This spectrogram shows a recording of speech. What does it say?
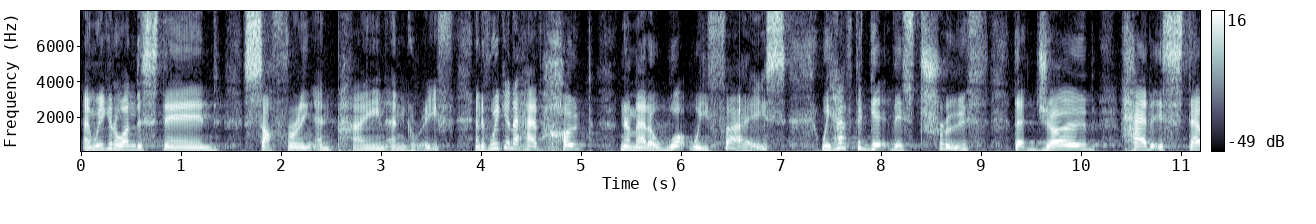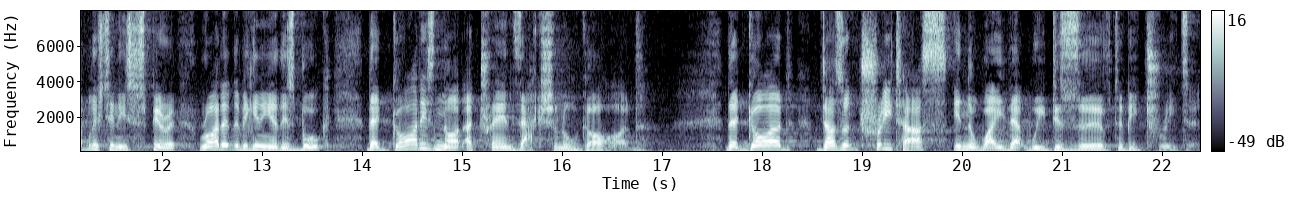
and we're going to understand suffering and pain and grief, and if we're going to have hope no matter what we face, we have to get this truth that Job had established in his spirit right at the beginning of this book that God is not a transactional God. That God doesn't treat us in the way that we deserve to be treated.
